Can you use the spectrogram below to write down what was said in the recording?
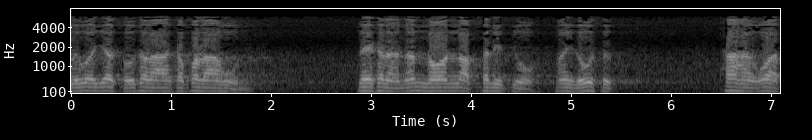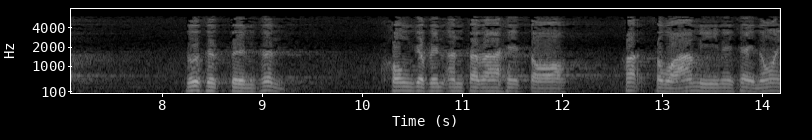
หรือว่ายาโสธรากับพระราหุลในขณะนั้นนอนหลับสนิทอยู่ ไม่รู้สึก ถ้าหากว่ารู้สึกตื่นขึ้น คงจะเป็นอันตรายต่อพระสวามีไม่ใช่น้อย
